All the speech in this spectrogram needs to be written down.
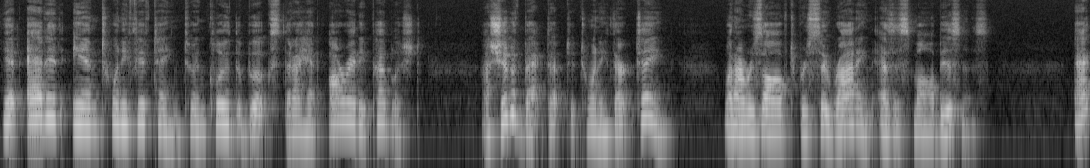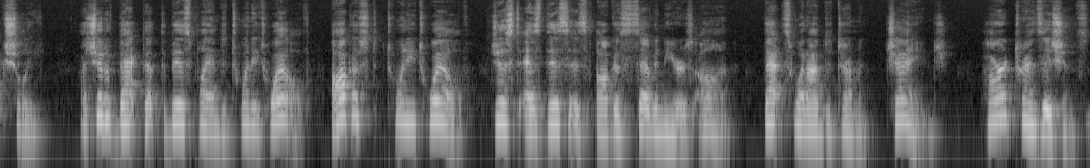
yet added in 2015 to include the books that I had already published. I should have backed up to 2013 when I resolved to pursue writing as a small business. Actually, I should have backed up the biz plan to 2012, August 2012, just as this is August seven years on. That's when I determined change. Hard transitions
